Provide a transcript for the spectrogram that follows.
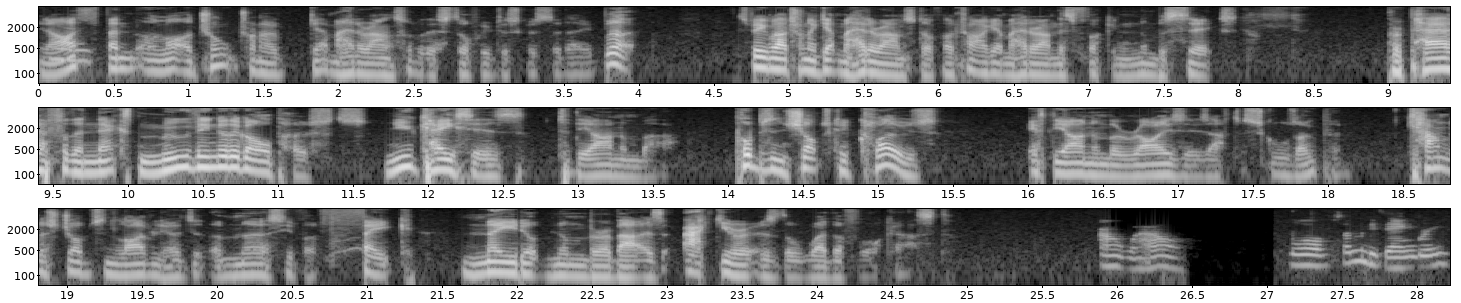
You know, Yeah. I've spent a lot of chunk trying to get my head around some of this stuff we've discussed today. But speaking about trying to get my head around stuff, I'm trying to get my head around this fucking number six. Prepare for the next moving of the goalposts. New cases to the R number. Pubs and shops could close if the R number rises after schools open. Countless jobs and livelihoods at the mercy of a fake, made up number about as accurate as the weather forecast. Oh wow. Well, somebody's angry.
